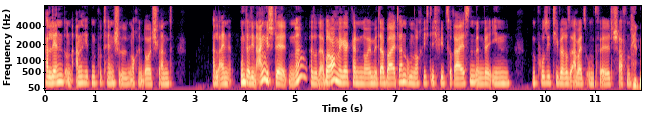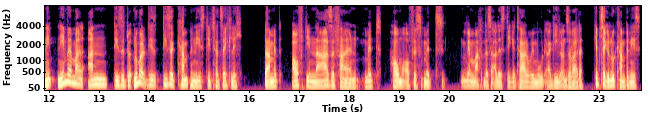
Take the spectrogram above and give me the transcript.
Talent und Unhidden Potential noch in Deutschland allein unter den Angestellten. Ne? Also da brauchen wir gar keine neuen Mitarbeitern, um noch richtig viel zu reißen, wenn wir ihnen ein positiveres Arbeitsumfeld schaffen. Nehmen wir mal an, diese, nur mal die, diese Companies, die tatsächlich damit auf die Nase fallen mit Homeoffice, mit wir machen das alles digital, remote, agil und so weiter. Gibt es ja genug Companies,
